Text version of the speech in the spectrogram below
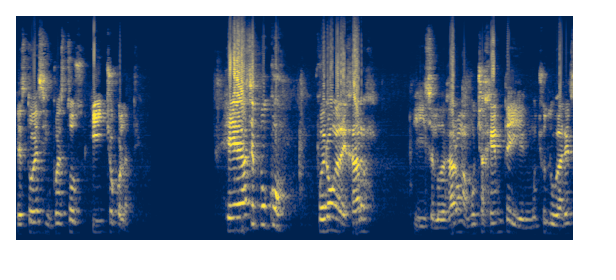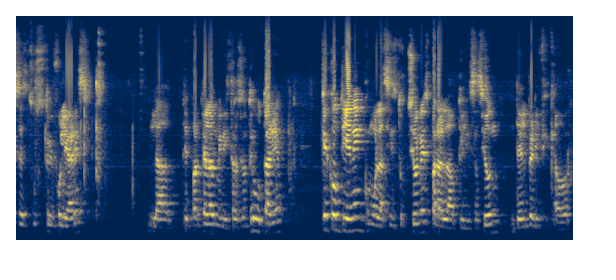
Esto es impuestos y chocolate. Eh, hace poco fueron a dejar, y se lo dejaron a mucha gente y en muchos lugares, estos trifoliares de parte de la administración tributaria, que contienen como las instrucciones para la utilización del verificador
